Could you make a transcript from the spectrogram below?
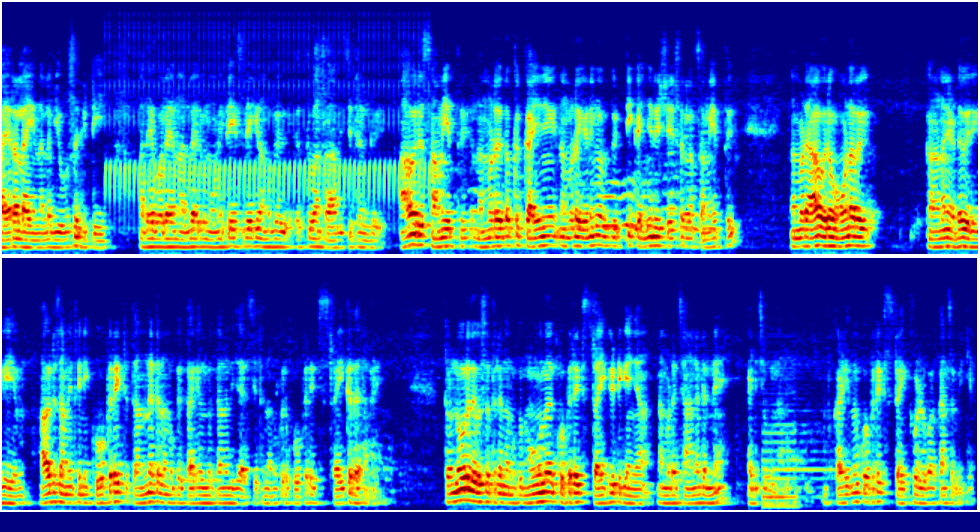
വൈറലായി നല്ല വ്യൂസ് കിട്ടി. അതേപോലെ നല്ലൊരു മോണിറ്റൈസിലേക്ക് നമുക്ക് എത്തുവാൻ സാധിച്ചിട്ടുണ്ട്. ആ ഒരു സമയത്ത് നമ്മുടെ ഇതൊക്കെ കഴിഞ്ഞ് നമ്മുടെ ഏണിംഗ് ഒക്കെ കിട്ടി കഴിഞ്ഞതിന് ശേഷമുള്ള സമയത്ത് നമ്മുടെ ആ ഒരു ഓണർ കാണാൻ ഇടവരികയും ആ ഒരു സമയത്ത് ഇനി കോപ്പറേറ്റ് തന്നിട്ട് നമുക്ക് കാര്യം എന്ന് വിചാരിച്ചിട്ട് നമുക്കൊരു കോപ്പറേറ്റ് സ്ട്രൈക്ക് തരാൻ വേണ്ടി തൊണ്ണൂറ് ദിവസത്തിൽ നമുക്ക് മൂന്ന് കോപ്പറേറ്റ് സ്ട്രൈക്ക് കിട്ടിക്കഴിഞ്ഞാൽ നമ്മുടെ ചാനൽ തന്നെ അടിച്ചു പോകുന്നതാണ് കഴിയുന്ന കോപ്പറേറ്റ് സ്ട്രൈക്ക് ഒഴിവാക്കാൻ ശ്രമിക്കുക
